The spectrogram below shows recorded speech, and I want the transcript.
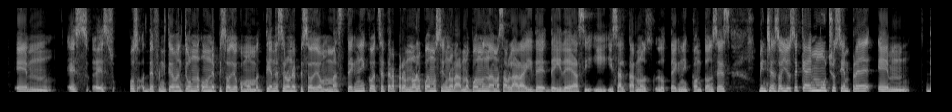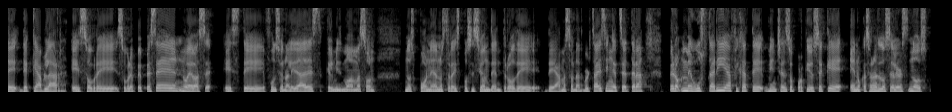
em, es, es pues definitivamente un, episodio como tiende a ser un episodio más técnico, etcétera, pero no lo podemos ignorar, no podemos nada más hablar ahí de, ideas y, saltarnos lo técnico. Entonces, Vincenzo, yo sé que hay mucho siempre em, de, qué hablar eh, sobre, sobre PPC, nuevas este, funcionalidades que el mismo Amazon nos pone a nuestra disposición dentro de, de, Amazon Advertising, etcétera. Pero me gustaría, fíjate, Vincenzo, porque yo sé que en ocasiones los sellers nos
